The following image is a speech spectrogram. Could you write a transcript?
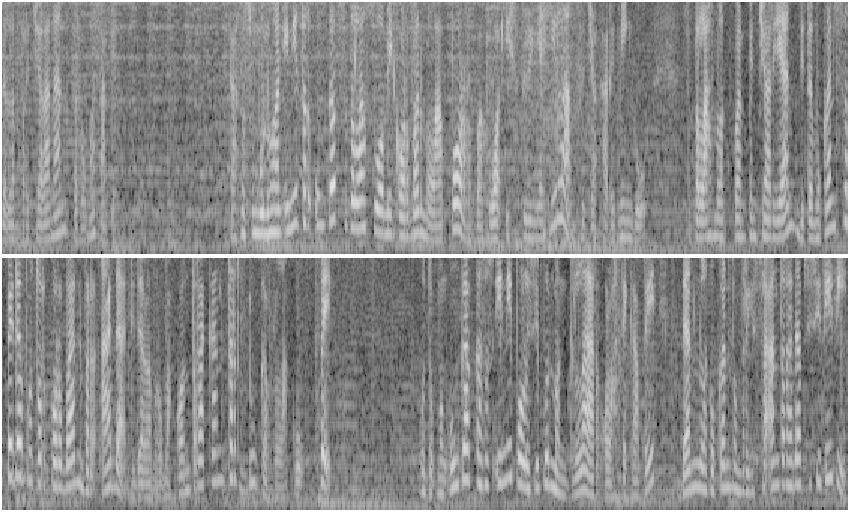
dalam perjalanan ke rumah sakit. Kasus pembunuhan ini terungkap setelah suami korban melapor bahwa istrinya hilang sejak hari Minggu. Setelah melakukan pencarian, ditemukan sepeda motor korban berada di dalam rumah kontrakan terduga pelaku P. Untuk mengungkap kasus ini, polisi pun menggelar olah TKP dan melakukan pemeriksaan terhadap CCTV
